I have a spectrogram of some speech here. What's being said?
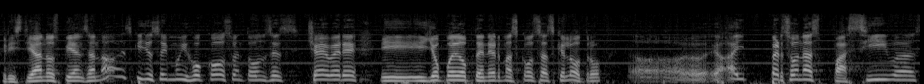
cristianos piensan, no, es que yo soy muy jocoso, entonces chévere y, yo puedo obtener más cosas que el otro. Ah, hay personas pasivas,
